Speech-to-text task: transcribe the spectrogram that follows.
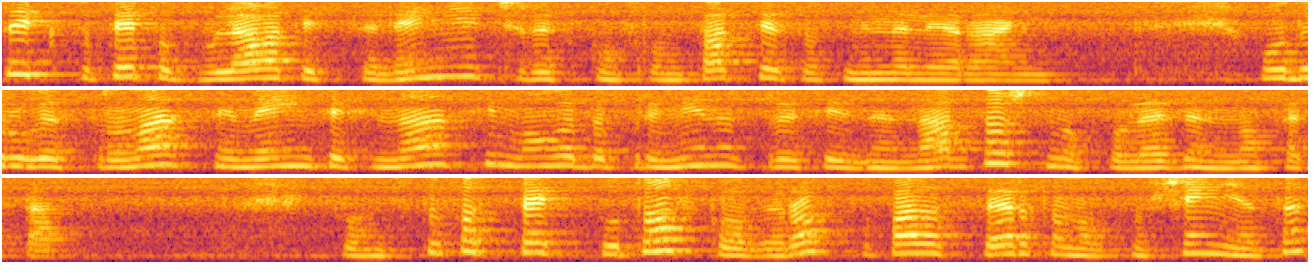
тъй като те позволяват изцеление чрез конфронтация с минали рани. От друга страна, семейните финанси могат да преминат през изненадващ, но полезен нов етап. Слънцето в аспект с Плутон в Козерог попада в сферата на отношенията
